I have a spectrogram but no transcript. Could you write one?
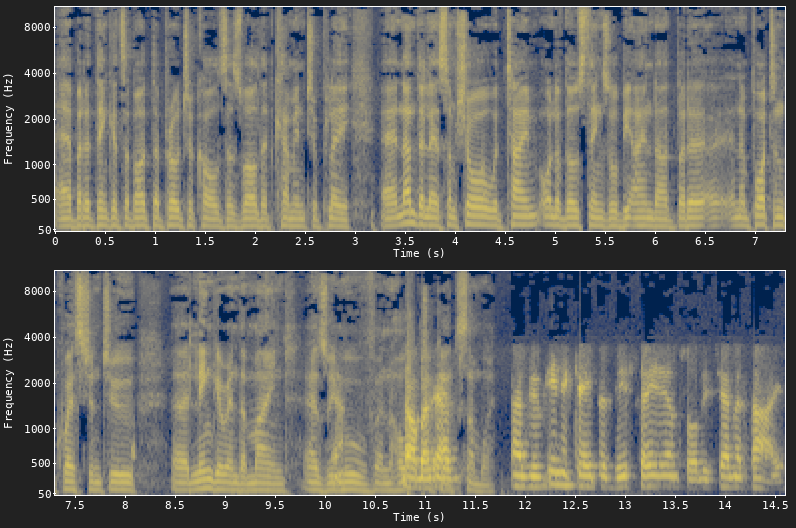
uh, but I think it's about the protocols as well that come into play. Uh, nonetheless, I'm sure with time all of those things will be ironed out. But uh, an important question to uh, linger in the mind as we yeah. move and hope no, to get somewhere. As we've indicated, these stadiums will be sanitized.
